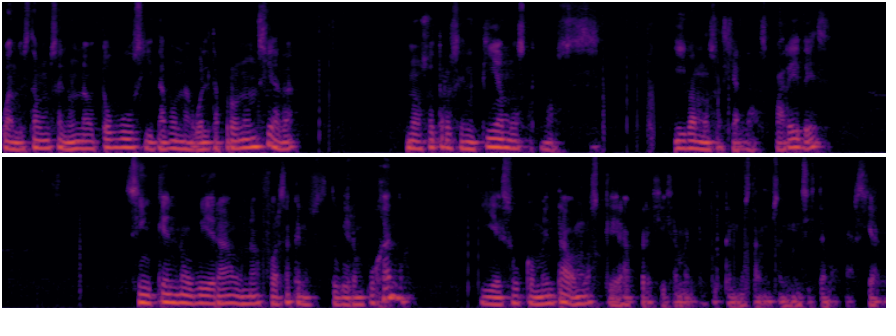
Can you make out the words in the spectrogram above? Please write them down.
cuando estábamos en un autobús y daba una vuelta pronunciada, nosotros sentíamos que nos íbamos hacia las paredes sin que no hubiera una fuerza que nos estuviera empujando. Y eso comentábamos que era precisamente porque no estamos en un sistema inercial.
